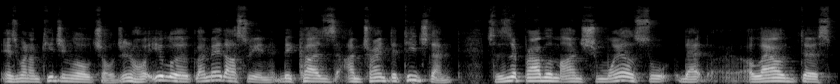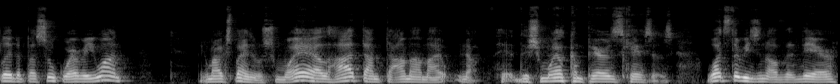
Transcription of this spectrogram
is when I'm teaching little children, because I'm trying to teach them. So this is a problem on Shmuel that allowed to split a pasuk wherever you want. The Gemara explains, Shmuel hatam No, the Shmuel compares cases. What's the reason over there?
